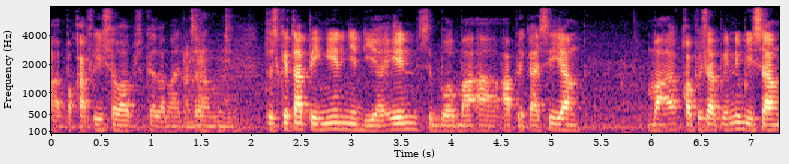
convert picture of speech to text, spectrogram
apa coffee shop segala macam Mhm. terus kita pingin nyediain sebuah ma- uh, aplikasi yang ma- coffee shop ini bisa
